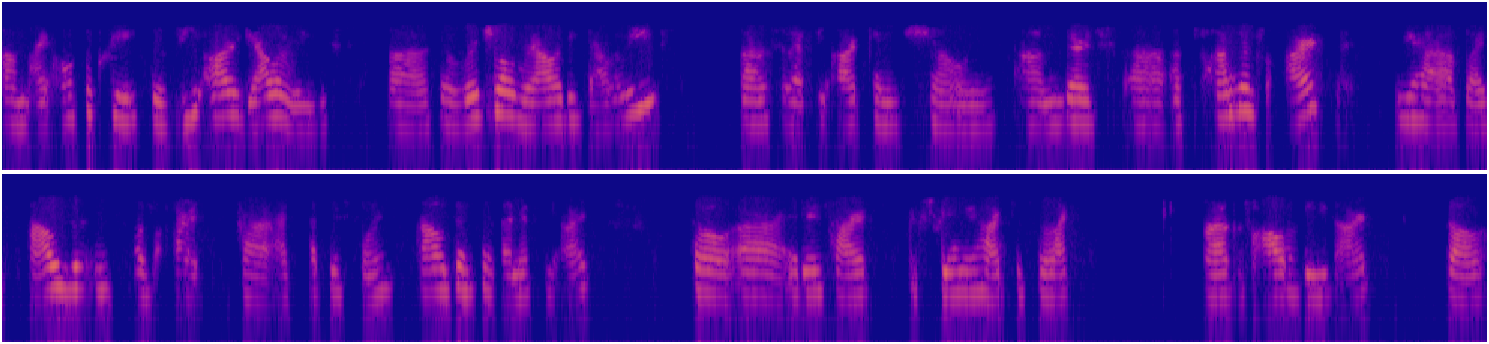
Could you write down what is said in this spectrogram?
um, I also create the VR galleries, uh, so virtual reality galleries, uh, so that the art can be shown. Um, there's uh, a ton of art. We have like thousands of art uh, at, at this point, thousands of NFT art. So uh, it is hard, extremely hard to select uh, of all of these art. So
